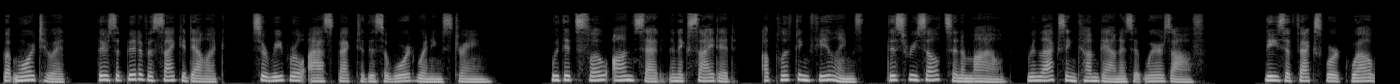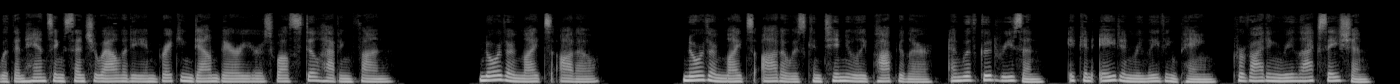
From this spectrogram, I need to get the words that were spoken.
but more to it, there's a bit of a psychedelic, cerebral aspect to this award winning strain. With its slow onset and excited, uplifting feelings, this results in a mild, relaxing come down as it wears off. These effects work well with enhancing sensuality and breaking down barriers while still having fun. Northern Lights Auto Northern Lights Auto is continually popular, and with good reason, it can aid in relieving pain, providing relaxation,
